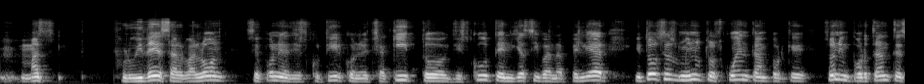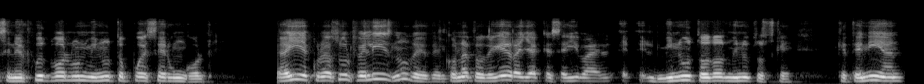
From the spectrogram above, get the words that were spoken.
más fluidez al balón, se pone a discutir con el Chaquito, discuten ya se van a pelear. Y todos esos minutos cuentan porque son importantes en el fútbol, un minuto puede ser un gol. Ahí el Cruz Azul feliz, ¿no? Desde el conato de guerra, ya que se iba el, minuto, dos minutos que, que tenían.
